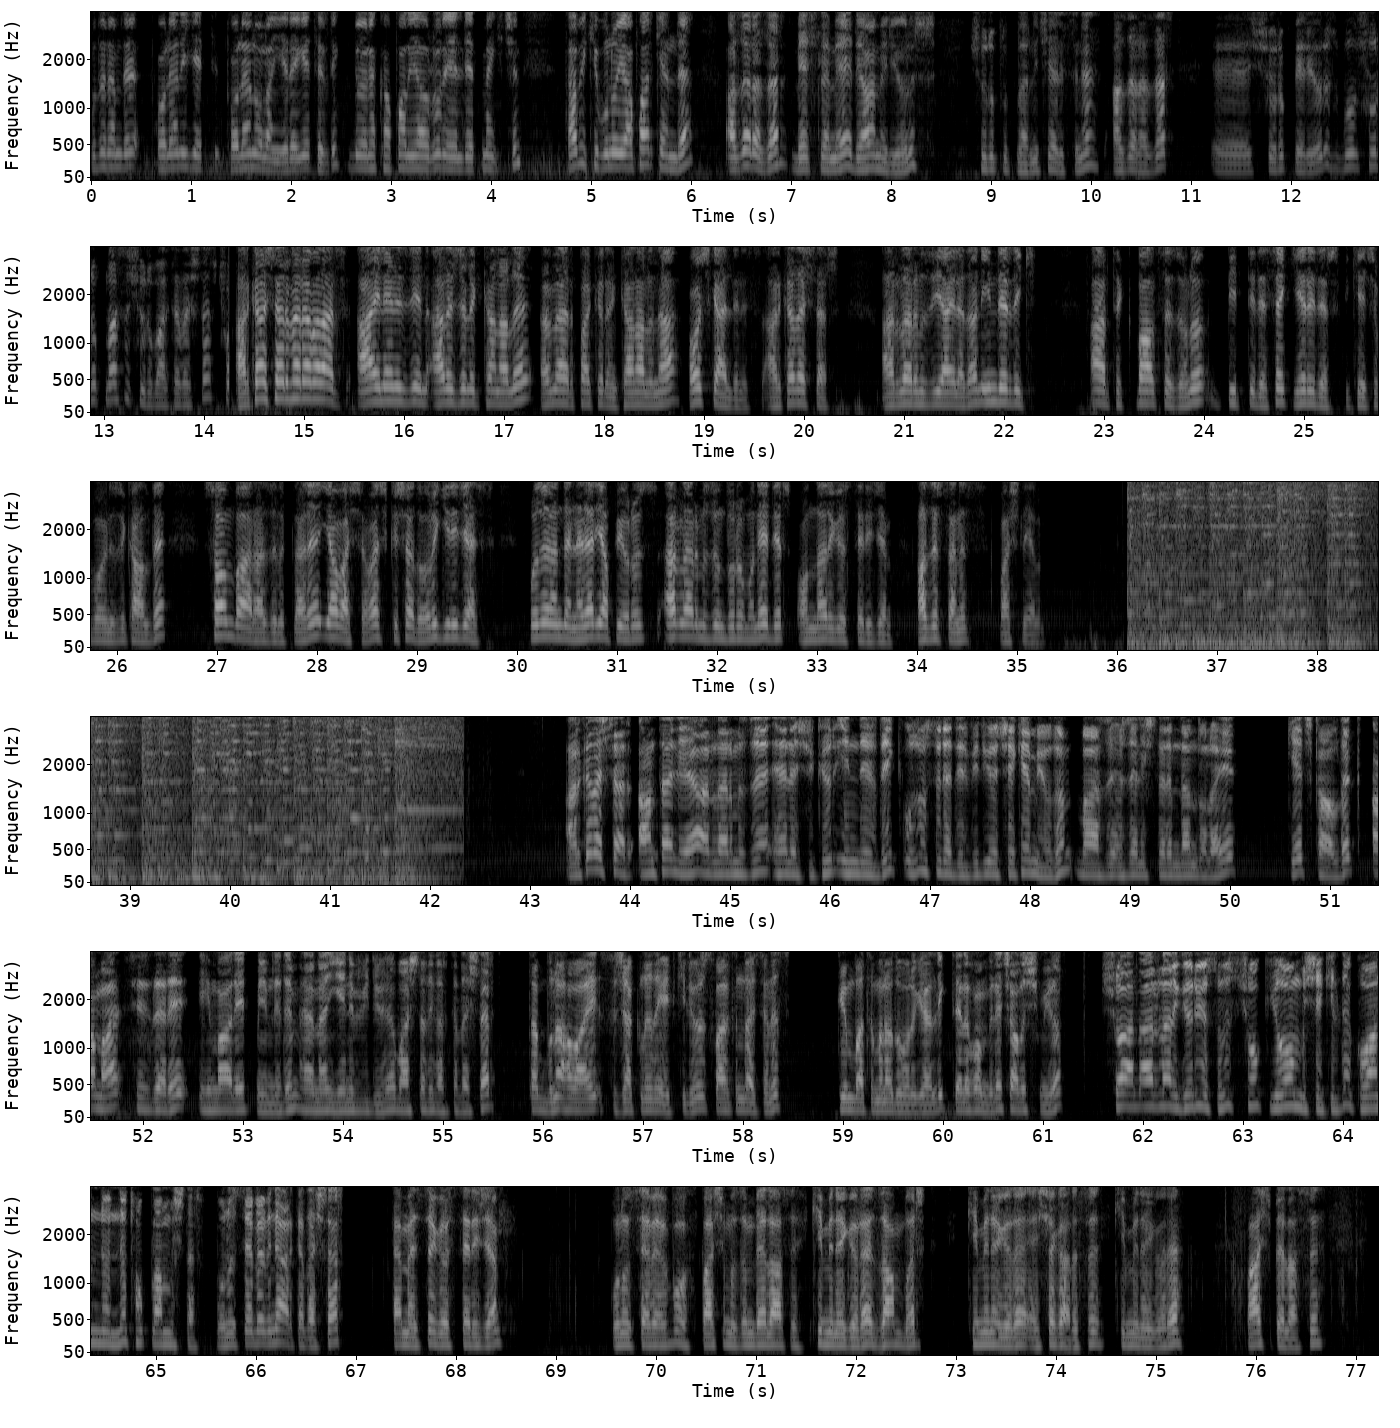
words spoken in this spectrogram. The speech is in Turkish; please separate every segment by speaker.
Speaker 1: Bu dönemde poleni get- polen olan yere getirdik. Böyle kapalı yavruları elde etmek için. Tabii ki bunu yaparken de azar azar beslemeye devam ediyoruz. Şuruplukların içerisine azar azar e, şurup veriyoruz. Bu şurup nasıl şurup arkadaşlar? Çok... Arkadaşlar merhabalar. Ailenizin arıcılık kanalı Ömer Pakır'ın kanalına hoş geldiniz. Arkadaşlar arılarımızı yayladan indirdik. Artık bal sezonu bitti desek yeridir. Bir keçi boynuzu kaldı. Sonbahar hazırlıkları yavaş yavaş kışa doğru gireceğiz. Bu dönemde neler yapıyoruz? Arılarımızın durumu nedir? Onları göstereceğim. Hazırsanız başlayalım. Arkadaşlar Antalya'ya arılarımızı hele şükür indirdik. Uzun süredir video çekemiyordum. Bazı özel işlerimden dolayı geç kaldık ama sizleri ihmal etmeyeyim dedim. Hemen yeni bir videoya başladık arkadaşlar. Tabi buna havayı sıcaklığı da etkiliyoruz. Farkındaysanız gün batımına doğru geldik. Telefon bile çalışmıyor. Şu an arıları görüyorsunuz çok yoğun bir şekilde kovanın önüne toplanmışlar. Bunun sebebi ne arkadaşlar? Hemen size göstereceğim. Bunun sebebi bu. Başımızın belası. Kimine göre zambır, kimine göre eşek arısı, kimine göre baş belası.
